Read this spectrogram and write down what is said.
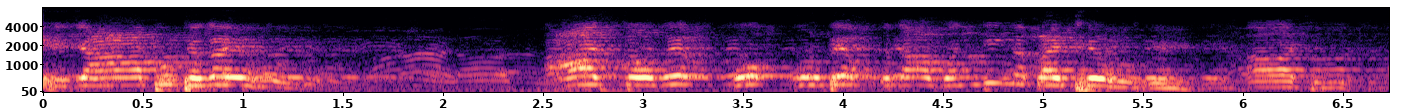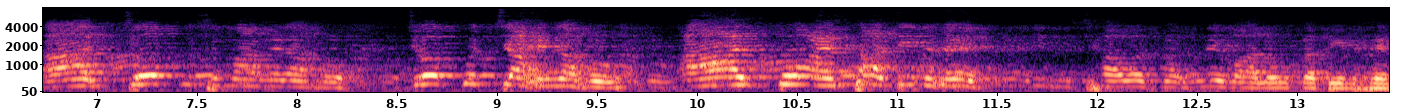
हिजाब उठ गए होंगे। आज तो वे वो कुर्बे खुदाबंदी में बैठे होंगे। आज आज जो कुछ मांगना हो, जो कुछ चाहना हो, आज तो ऐसा दिन है कि निछावर करने वालों का दिन है।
